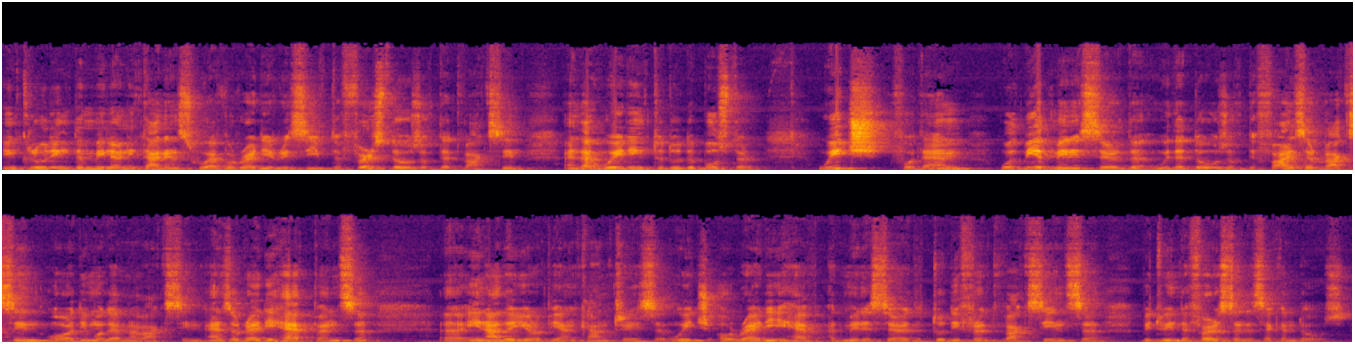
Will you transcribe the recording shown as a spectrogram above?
including the million Italians who have already received the first dose of that vaccine and are waiting to do the booster, which for them will be administered with a dose of the Pfizer vaccine or the Moderna vaccine, as already happens in other European countries, which already have administered two different vaccines uh, between the first and the second dose.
